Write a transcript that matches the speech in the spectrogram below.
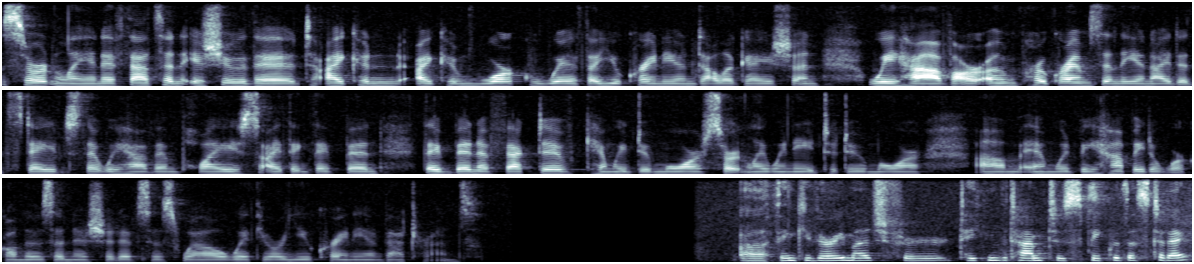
Certainly, and if that's an issue that I can I can work with a Ukrainian delegation, we have our own programs in the United States that we have in place. I think they've been they've been effective. Can we do more? Certainly, we need to do more, um, and would be happy to work on those initiatives as well with your Ukrainian veterans. Uh, thank you very much for taking the time to speak with us today.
